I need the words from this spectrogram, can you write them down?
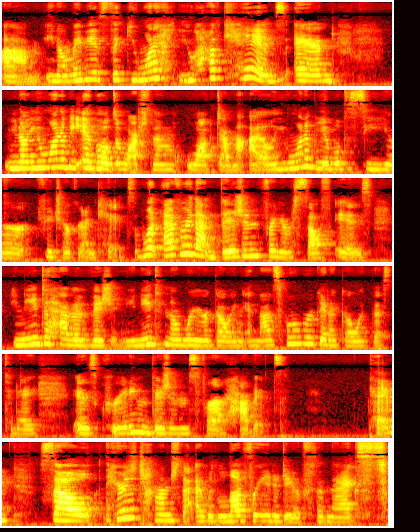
Um, you know, maybe it's like you want to, you have kids and you know, you want to be able to watch them walk down the aisle. You want to be able to see your future grandkids. Whatever that vision for yourself is, you need to have a vision. You need to know where you're going. And that's where we're going to go with this today is creating visions for our habits. Okay. So here's a challenge that I would love for you to do for the next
